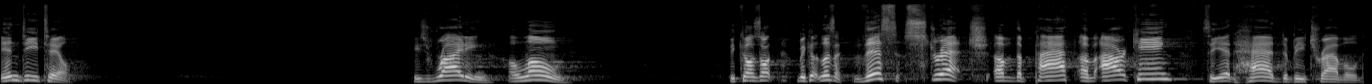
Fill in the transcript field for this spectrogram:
in detail. He's riding alone. Because, because listen, this stretch of the path of our King, see, it had to be traveled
